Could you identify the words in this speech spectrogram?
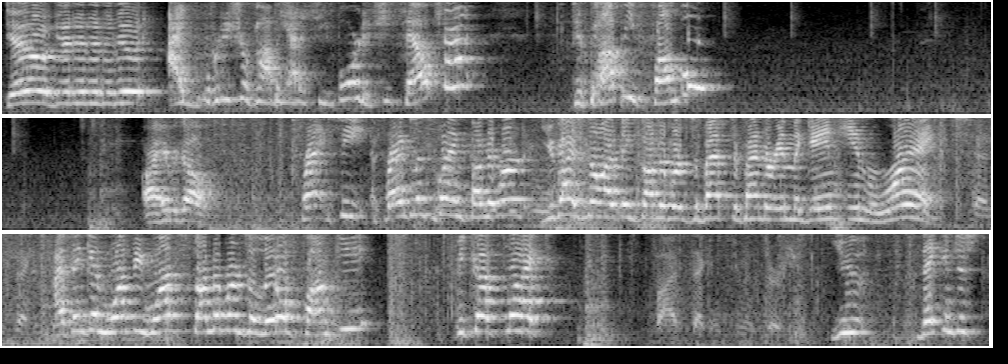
Dude, dude, dude, dude, dude. I'm pretty sure Poppy had a C4. Did she sell chat? Did Poppy fumble? Alright, here we go. Frank, see, Franklin's playing Thunderbird. You guys know I think Thunderbird's the best defender in the game in ranked. I think in 1v1s, Thunderbird's a little funky. Because, like, Five seconds to insertion. you, they can just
